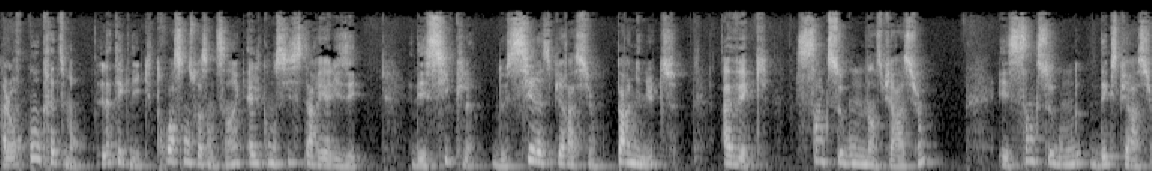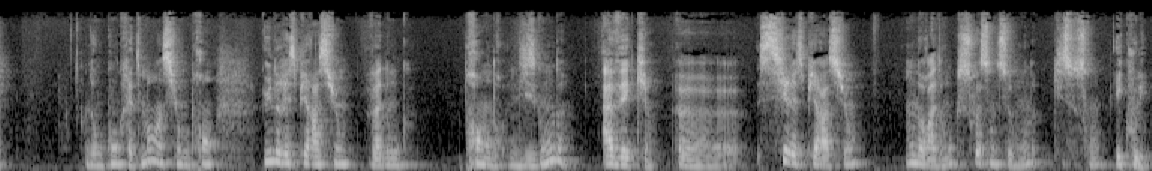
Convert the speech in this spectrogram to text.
Alors concrètement, la technique 365, elle consiste à réaliser des cycles de 6 respirations par minute avec 5 secondes d'inspiration et 5 secondes d'expiration. Donc concrètement, hein, si on prend une respiration, va donc prendre 10 secondes, avec 6 euh, respirations, on aura donc 60 secondes qui se seront écoulées.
